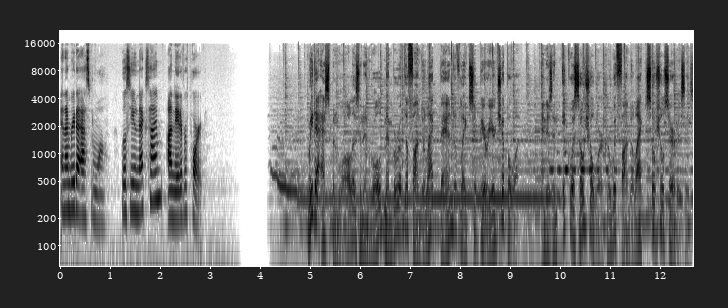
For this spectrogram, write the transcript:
And I'm Rita Aspinwall. We'll see you next time on Native Report. Rita Aspinwall is an enrolled member of the Fond du Lac Band of Lake Superior, Chippewa, and is an ICWA social worker with Fond du Lac Social Services.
